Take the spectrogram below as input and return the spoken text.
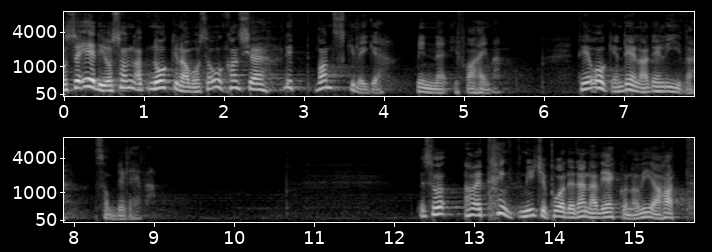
Og så er det jo sånn at noen av oss har også kanskje litt vanskelige minner fra heimen. Det er òg en del av det livet som vi lever. Så har jeg tenkt mye på det denne veka når vi har hatt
